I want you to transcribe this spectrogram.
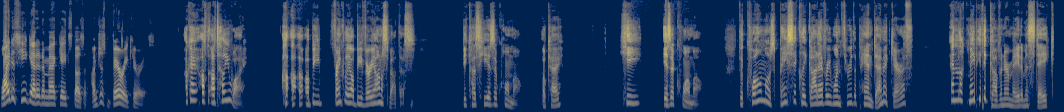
Why does he get it and Matt Gaetz doesn't? I'm just very curious. Okay, I'll I'll tell you why. I, I, I'll be frankly, I'll be very honest about this, because he is a Cuomo. Okay, he is a Cuomo. The Cuomo's basically got everyone through the pandemic, Gareth. And look, maybe the governor made a mistake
